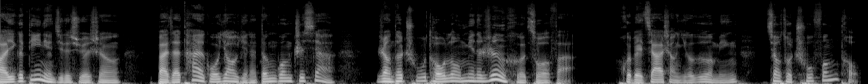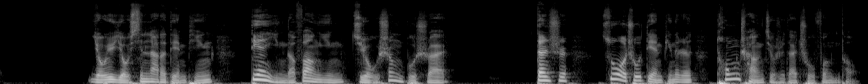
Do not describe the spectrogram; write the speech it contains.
把一个低年级的学生摆在太过耀眼的灯光之下，让他出头露面的任何做法，会被加上一个恶名，叫做出风头。由于有辛辣的点评，电影的放映久盛不衰。但是做出点评的人通常就是在出风头，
